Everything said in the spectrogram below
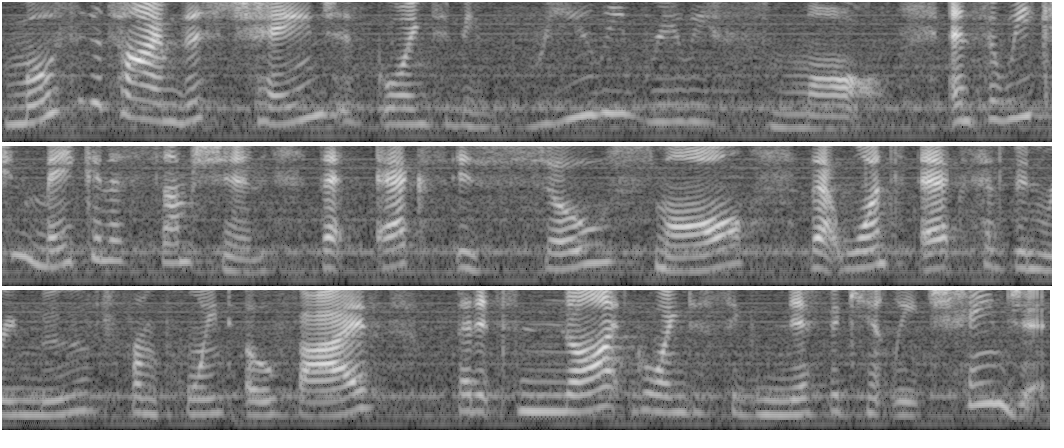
most of the time this change is going to be really, really small. And so we can make an assumption that x is so small that once x has been removed from 0.05, that it's not going to significantly change it,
